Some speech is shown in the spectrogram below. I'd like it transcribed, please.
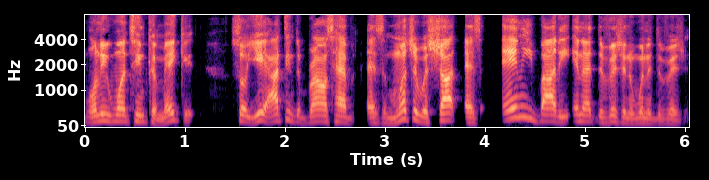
only one team can make it. So yeah, I think the Browns have as much of a shot as anybody in that division to win the division.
